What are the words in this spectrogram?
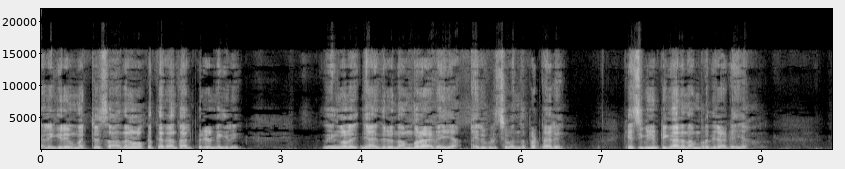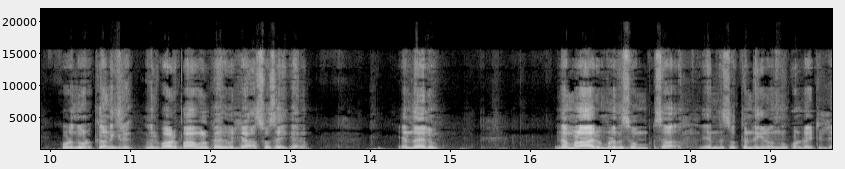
അല്ലെങ്കിൽ മറ്റ് സാധനങ്ങളൊക്കെ തരാൻ താല്പര്യം ഉണ്ടെങ്കിൽ നിങ്ങൾ ഞാൻ ഇതിലൊരു നമ്പർ ആഡ് ചെയ്യുക. അതിൽ വിളിച്ച് ബന്ധപ്പെട്ടാൽ കെ സി കുഞ്ഞുട്ടിക്കാരന്റെ നമ്പർ ഇതിൽ ആഡ് ചെയ്യുക. കൊടുന്നു കൊടുക്കുകയാണെങ്കിൽ ഒരുപാട് പാവങ്ങൾക്ക് അത് വലിയ ആശ്വാസമായിക്കാരം എന്തായാലും നമ്മൾ ആരും ഇവിടുന്ന് എന്ത് സ്വത്തുണ്ടെങ്കിലും ഒന്നും കൊണ്ടുപോയിട്ടില്ല.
